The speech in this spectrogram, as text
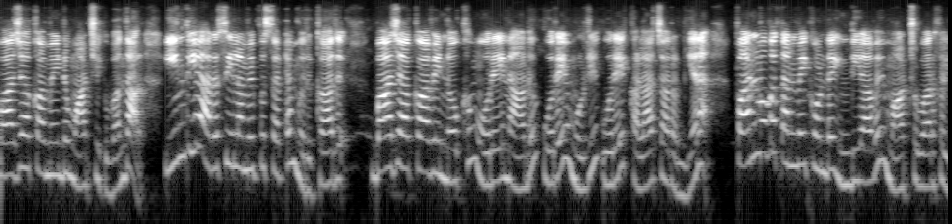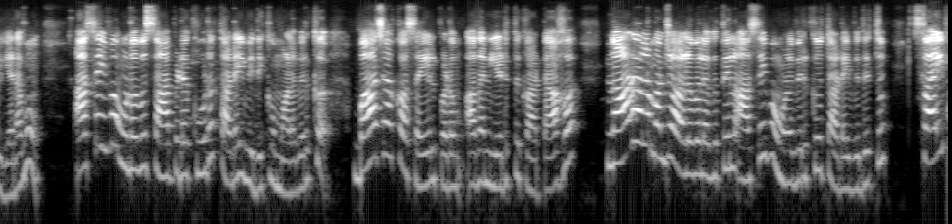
பாஜக மீண்டும் ஆட்சிக்கு வந்தால் இந்திய அரசியலமைப்பு சட்டம் இருக்காது. பாஜகவின் நோக்கம் ஒரே நாடு ஒரே மொழி ஒரே கலாச்சாரம் என பன்முகத்தன்மை கொண்ட இந்தியாவை மாற்றுவார்கள் எனவும் அசைவ உணவு சாப்பிடக்கூட தடை விதிக்கும் அளவிற்கு பாஜக செயல்படும். அதன் எடுத்துக்காட்டாக நாடாளுமன்ற அலுவலகத்தில் அசைவ உணவிற்கு தடை விதித்து சைவ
